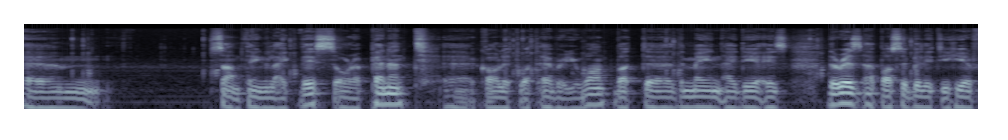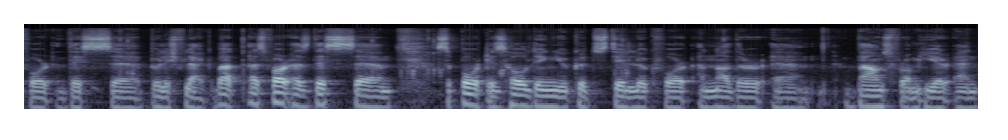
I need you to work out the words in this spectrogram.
um, something like this or a pennant uh, call it whatever you want but uh, the main idea is there is a possibility here for this uh, bullish flag. But as far as this um, support is holding you could still look for another um, bounce from here and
